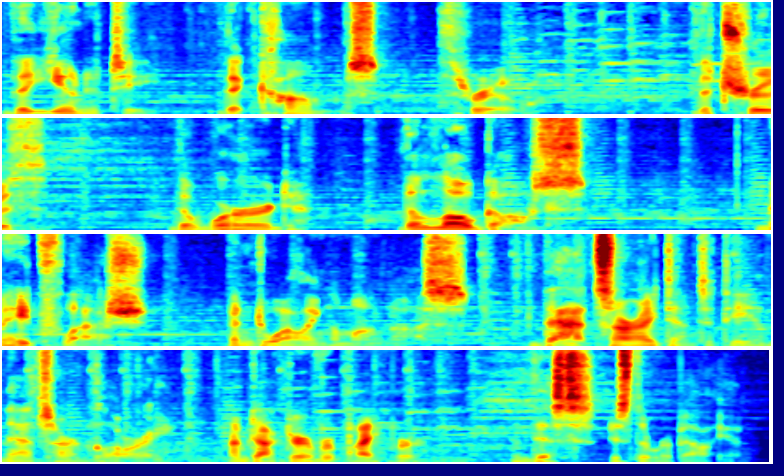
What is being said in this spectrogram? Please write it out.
the unity that comes through the truth, the word, the logos made flesh and dwelling among us. That's our identity and that's our glory. I'm Dr. Everett Piper, and this is The Rebellion.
